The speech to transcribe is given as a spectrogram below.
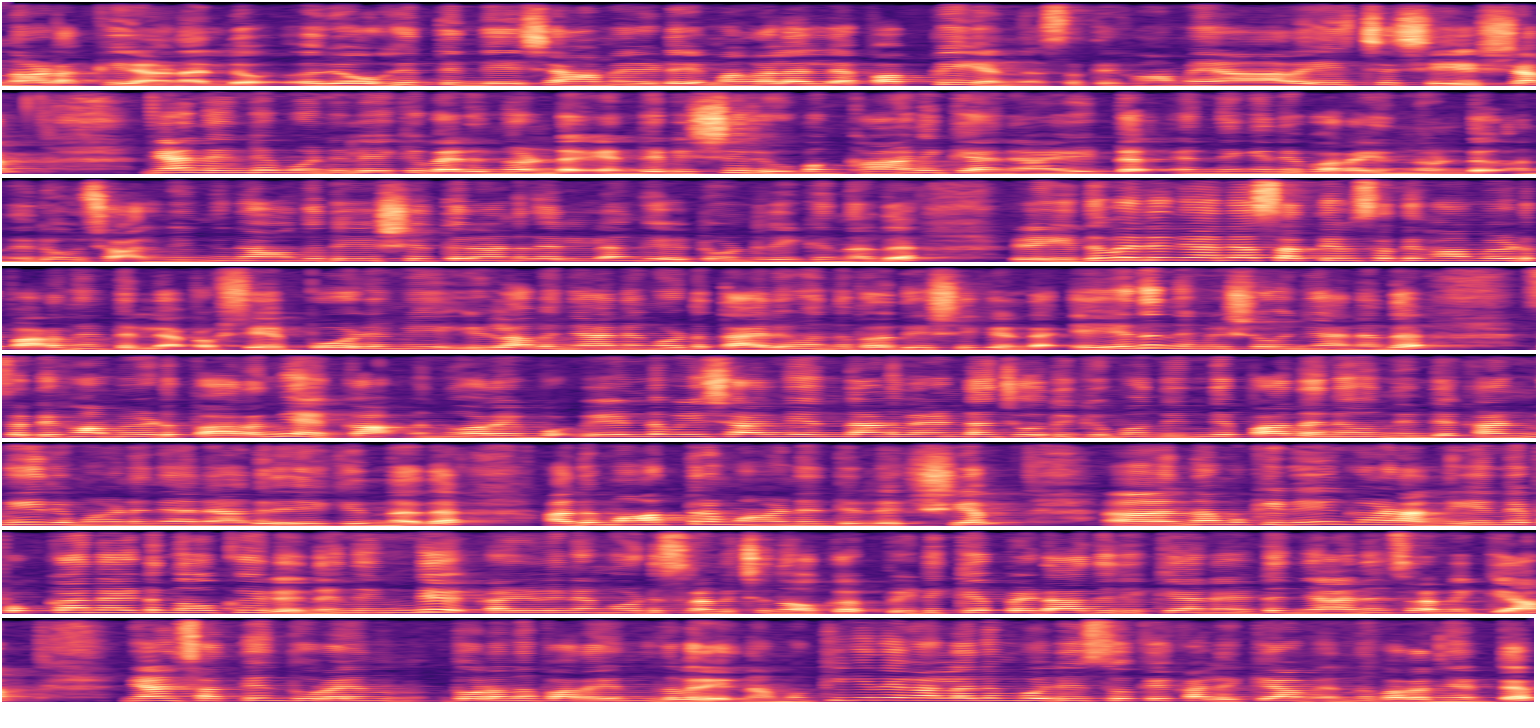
നടക്കുകയാണല്ലോ. രോഹിത്തിന്റെയും ശ്യാമയുടെയും മകളല്ല പപ്പി എന്ന് സത്യഭാമയെ അറിയിച്ച ശേഷം ഞാൻ നിന്റെ മുന്നിലേക്ക് വരുന്നുണ്ട്. എന്റെ വിശ്വരൂപം കാണിക്കാനായിട്ട് എന്നിങ്ങനെ പറയുന്നുണ്ട്. അന്നേരവും ശാലിനി ഇങ്ങനെ ആകെ ദേഷ്യത്തിലാണ് ഇതെല്ലാം കേട്ടുകൊണ്ടിരിക്കുന്നത്. പിന്നെ ഇതുവരെ ഞാൻ ആ സത്യം സത്യഭാമയോട് പറഞ്ഞിട്ടില്ല. പക്ഷേ എപ്പോഴും ഈ ഇളവ് ഞാൻ അങ്ങോട്ട് തരുമെന്ന് പ്രതീക്ഷിക്കേണ്ട. ഏത് നിമിഷവും ഞാനത് സത്യഭാമയോട് പറഞ്ഞേക്കാം എന്ന് പറയുമ്പോൾ വീണ്ടും ഈ ശാലിനി എന്താണ് വേണ്ടെന്ന് ചോദിക്കുമ്പോൾ നിന്റെ പതനവും നിന്റെ കണ്ണീരുമാണ് ഞാൻ ആഗ്രഹിക്കുന്നത്. അത് മാത്രമാണ് എന്റെ ലക്ഷ്യം. നമുക്കിനിയും കാണാം. നീ എന്നെ പൊക്കാനായിട്ട് നോക്കില്ലേ? നീ നിന്റെ കഴിവിനെ അങ്ങോട്ട് ശ്രമിച്ചു നോക്ക്. പിടിക്കപ്പെടാതിരിക്കാനായിട്ട് ഞാനും ശ്രമിക്കാം. ഞാൻ സത്യം തുറ തുറന്ന് പറയുന്നത് വരെ നമുക്കിങ്ങനെ കള്ളനും പോലീസും ഒക്കെ കളിക്കാം എന്ന് പറഞ്ഞിട്ട്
